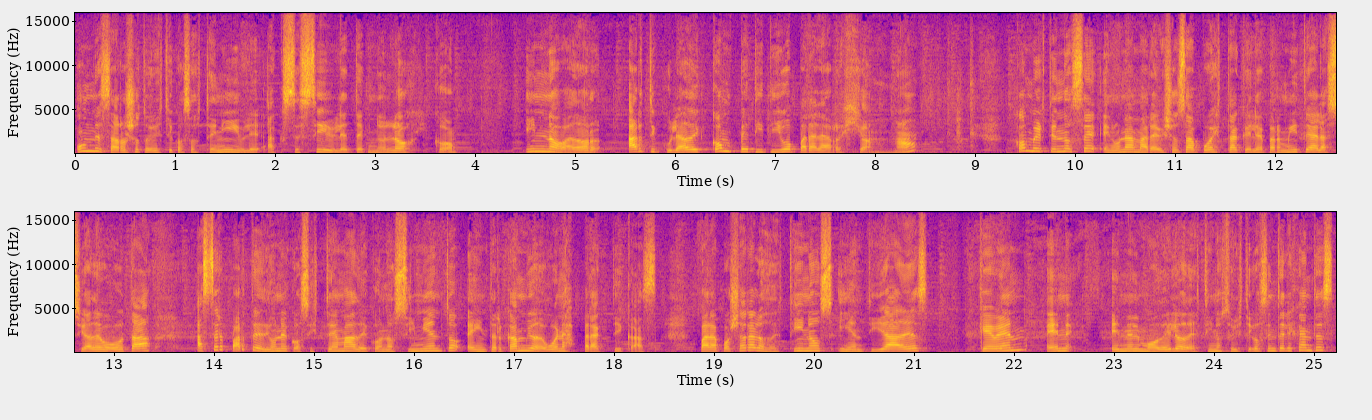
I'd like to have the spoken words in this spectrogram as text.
un desarrollo turístico sostenible, accesible, tecnológico, innovador, articulado y competitivo para la región, ¿no? Convirtiéndose en una maravillosa apuesta que le permite a la ciudad de Bogotá hacer parte de un ecosistema de conocimiento e intercambio de buenas prácticas para apoyar a los destinos y entidades que ven en, en el modelo de destinos turísticos inteligentes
